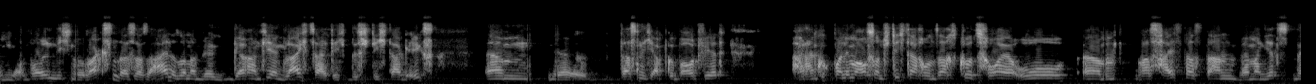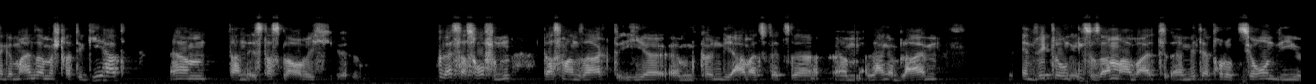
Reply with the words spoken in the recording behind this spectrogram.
ähm, wollen nicht nur wachsen, das ist das eine, sondern wir garantieren gleichzeitig bis Stichtag X, ähm, äh, dass nicht abgebaut wird. Aber dann guckt man immer auf so einen Stichtag und sagt kurz vorher, oh, ähm, was heißt das dann, wenn man jetzt eine gemeinsame Strategie hat, ähm, dann ist das, glaube ich, äh, lässt das hoffen, dass man sagt, hier ähm, können die Arbeitsplätze ähm, lange bleiben. Entwicklung in Zusammenarbeit äh, mit der Produktion, die,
